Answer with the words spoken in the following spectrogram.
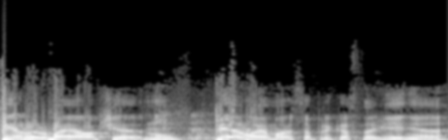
Первое мое вообще, ну, первое мое соприкосновение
